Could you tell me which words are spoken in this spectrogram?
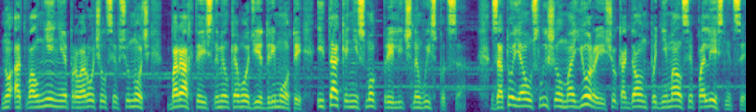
но от волнения проворочился всю ночь, барахтаясь на мелководье дремоты, и так и не смог прилично выспаться. Зато я услышал майора еще когда он поднимался по лестнице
